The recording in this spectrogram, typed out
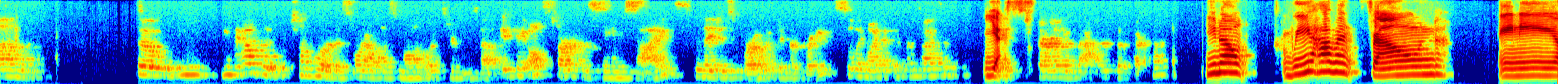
Um, so you, have the tumbler to sort out the small oysters and stuff. If they all start the same size, do they just grow at different rates? So they might have different sizes? Yes. Starting backwards to affect that? You know, we haven't found any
